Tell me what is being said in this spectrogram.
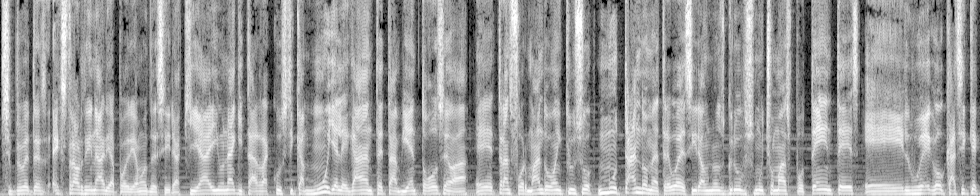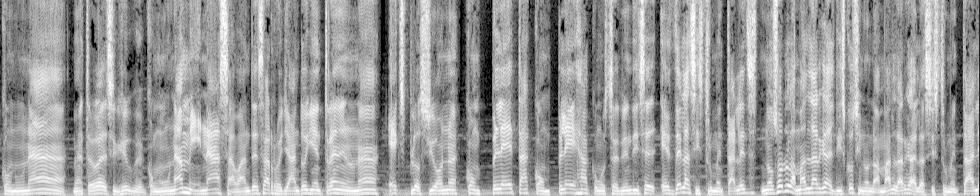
simplemente es extraordinaria, podríamos decir. Aquí hay una guitarra acústica muy elegante, también todo se va eh, transformando o incluso mutando, me atrevo a decir, a unos grooves mucho más potentes. Eh, luego, casi que con una, me atrevo a decir, como una amenaza van desarrollando y entran en una explosión completa, compleja, como usted bien dice, es de las instrumentales, no solo la más larga del disco, sino la más larga de las instrumentales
